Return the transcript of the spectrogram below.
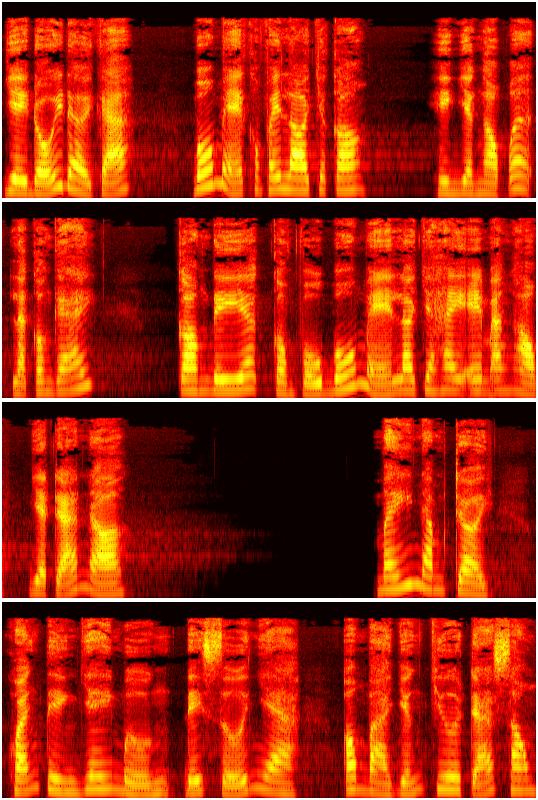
về đổi đời cả. Bố mẹ không phải lo cho con. Hiền và Ngọc á, là con gái. Con đi á, còn phụ bố mẹ lo cho hai em ăn học và trả nợ. Mấy năm trời, khoản tiền dây mượn để sửa nhà, ông bà vẫn chưa trả xong.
